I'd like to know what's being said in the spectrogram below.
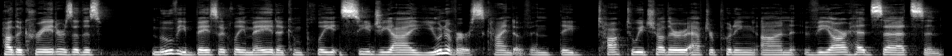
how the creators of this movie basically made a complete CGI universe, kind of. And they talk to each other after putting on VR headsets and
